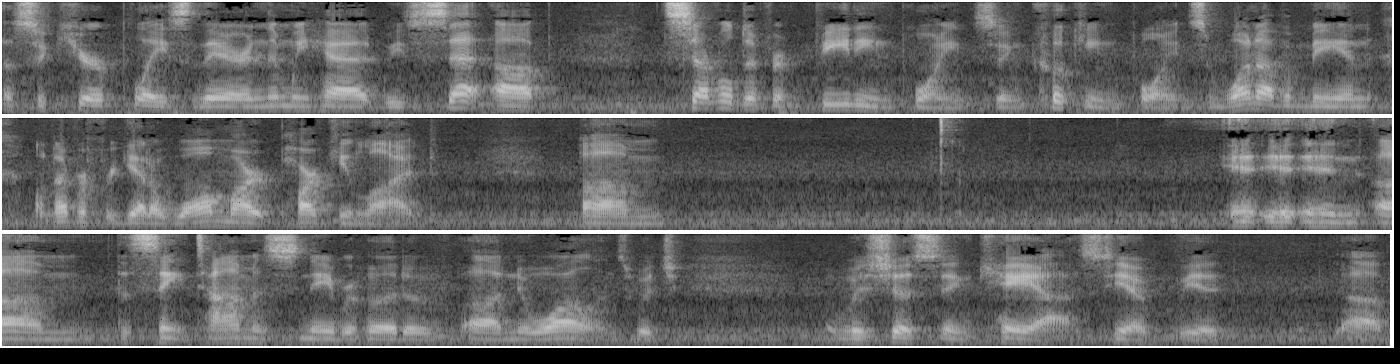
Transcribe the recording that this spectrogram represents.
a secure place there, and then we had we set up several different feeding points and cooking points. One of them being I'll never forget a Walmart parking lot. Um, in, in um, the St. Thomas neighborhood of uh, New Orleans, which was just in chaos. You know, we had uh,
